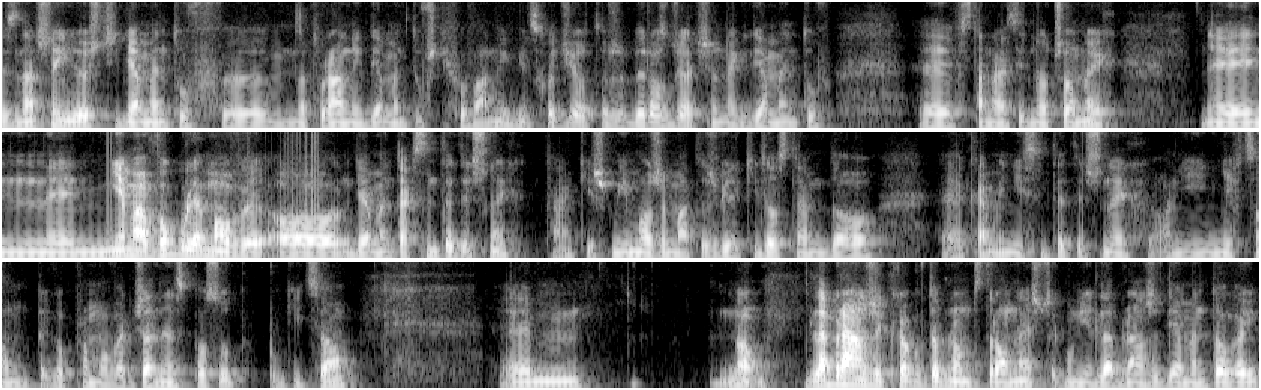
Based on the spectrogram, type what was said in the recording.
znacznej ilości diamentów, y, naturalnych diamentów szlifowanych, więc chodzi o to, żeby rozgrzać rynek diamentów y, w Stanach Zjednoczonych. Nie ma w ogóle mowy o diamentach syntetycznych. Tankisz, mimo że ma też wielki dostęp do e, kamieni syntetycznych, oni nie chcą tego promować w żaden sposób, póki co. No, dla branży krok w dobrą stronę, szczególnie dla branży diamentowej,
